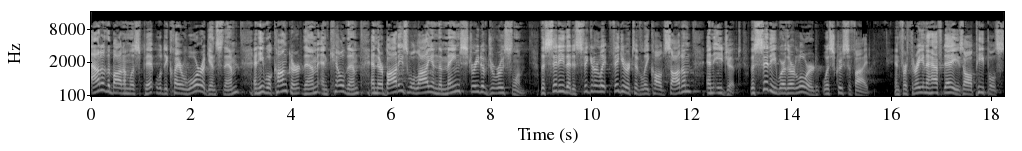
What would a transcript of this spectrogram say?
out of the bottomless pit will declare war against them, and he will conquer them and kill them, and their bodies will lie in the main street of Jerusalem, the city that is figuratively called Sodom and Egypt, the city where their Lord was crucified. And for three and a half days, all peoples,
